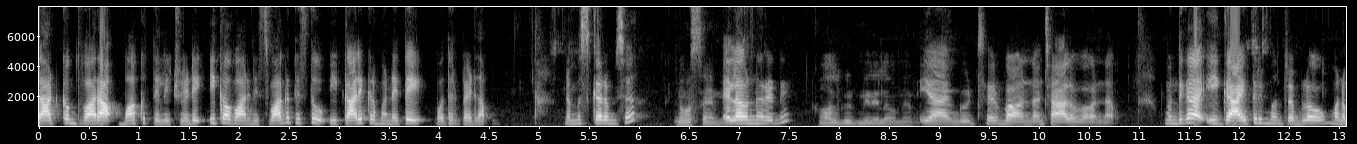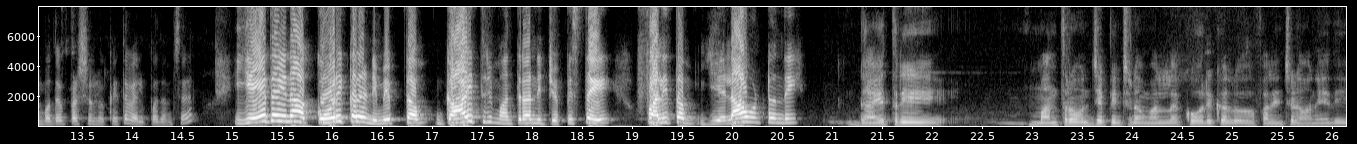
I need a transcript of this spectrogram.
dot com ద్వారా మాకు తెలియచేయండి. ఇక వారిని స్వాగతిస్తూ ఈ కార్యక్రమాన్ని అయితే మొదలు పెడదాం. నమస్కారం సార్. నమస్తే ఎలా ఉన్నారండి? ఆల్ గుడ్ మీరు ఎలా ఉన్నారు? Yeah I'm good sir. బాగున్నాం చాలా బాగున్నాం. ముందుగా ఈ గాయత్రి మంత్రంలో మన మొదటి ప్రశ్నలోకి అయితే వెళ్ళిపోదాం సార్. ఏదైనా కోరికల నిమిత్తం గాయత్రి మంత్రాన్ని జపిస్తే ఫలితం ఎలా ఉంటుంది? గాయత్రి మంత్రం జపించడం వల్ల కోరికలు ఫలించడం అనేది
